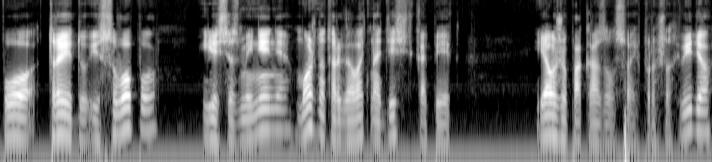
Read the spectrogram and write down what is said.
По трейду и свопу есть изменения. Можно торговать на 10 копеек. Я уже показывал в своих прошлых видео.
